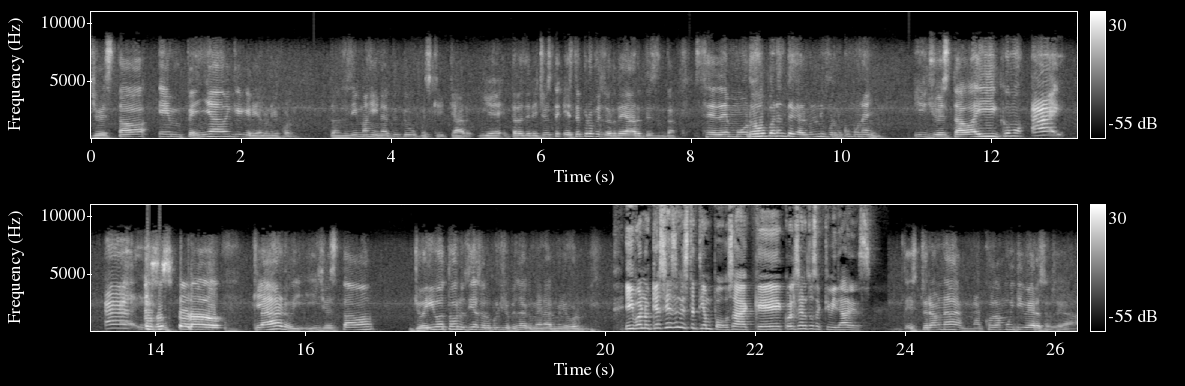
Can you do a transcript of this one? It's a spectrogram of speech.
Yo estaba empeñado en que quería el uniforme. Entonces imagínate tú, pues que claro, y eh, tras derecho este, este profesor de artes se demoró para entregarme el uniforme como un año. Y yo estaba ahí como, ¡ay! ¡ay! Desesperado. Claro, y, y, yo estaba, yo iba todos los días solo porque yo pensaba que me iban a dar mi uniforme. Y bueno, ¿qué hacías en este tiempo? O sea, ¿qué, ¿cuáles eran tus actividades? Esto era una, una cosa muy diversa, o sea,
